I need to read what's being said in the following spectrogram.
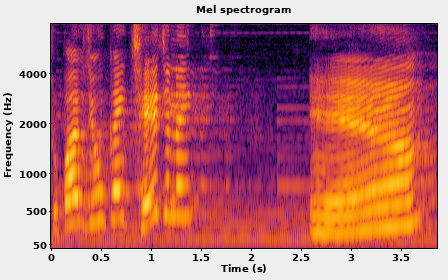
છુપાવ જેવું કઈ છે જ નહીં. એમ?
